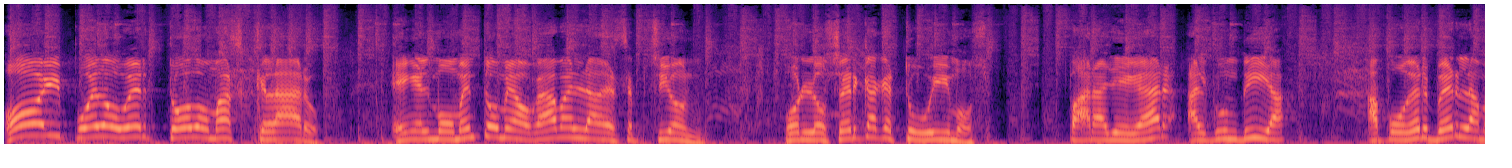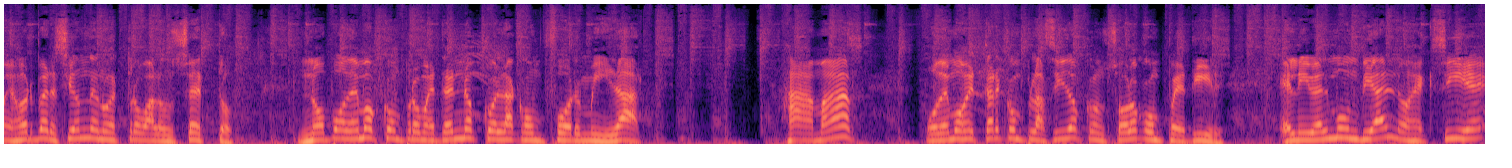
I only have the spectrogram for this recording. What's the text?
Hoy puedo ver todo más claro. En el momento me ahogaba en la decepción por lo cerca que estuvimos para llegar algún día a poder ver la mejor versión de nuestro baloncesto. No podemos comprometernos con la conformidad. Jamás podemos estar complacidos con solo competir. El nivel mundial nos exige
